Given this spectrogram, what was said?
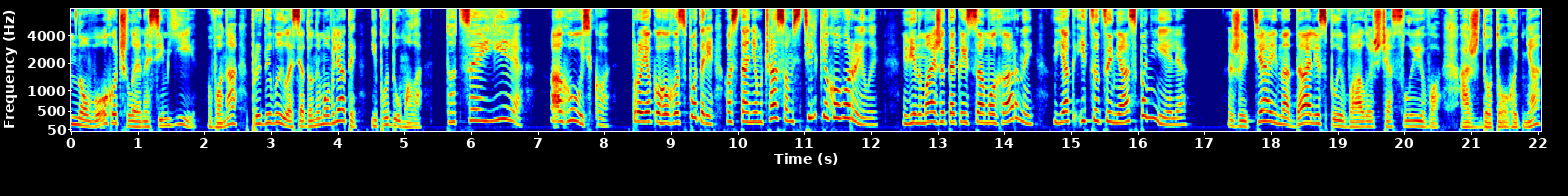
нового члена сім'ї. Вона придивилася до немовляти і подумала: То це є Агусько, про якого господарі останнім часом стільки говорили. Він майже такий само гарний, як і цуценя Спанієля. Життя й надалі спливало щасливо, аж до того дня,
